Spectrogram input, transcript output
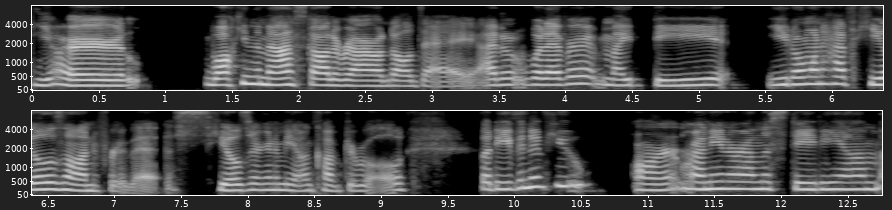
you're walking the mascot around all day. I don't whatever it might be, you don't want to have heels on for this. Heels are going to be uncomfortable. But even if you aren't running around the stadium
